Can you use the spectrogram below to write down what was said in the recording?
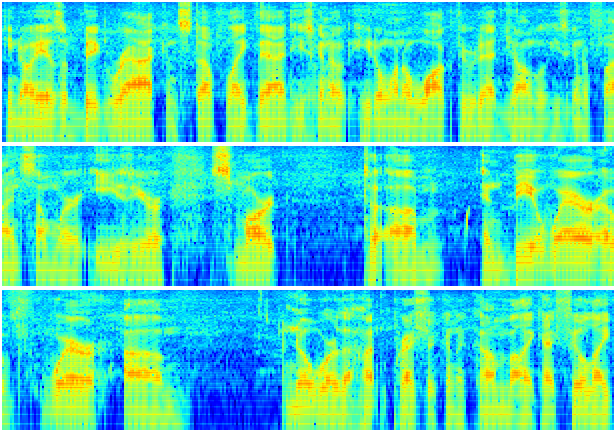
You know, he has a big rack and stuff like that. He's going to. He don't want to walk through that jungle. He's going to find somewhere easier, smart, to um, and be aware of where um, know where the hunting pressure going to come. Like I feel like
